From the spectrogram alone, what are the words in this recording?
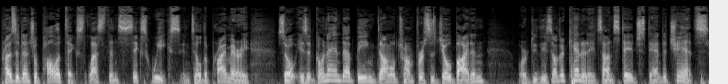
presidential politics, less than six weeks until the primary. So, is it going to end up being Donald Trump versus Joe Biden? Or do these other candidates on stage stand a chance?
